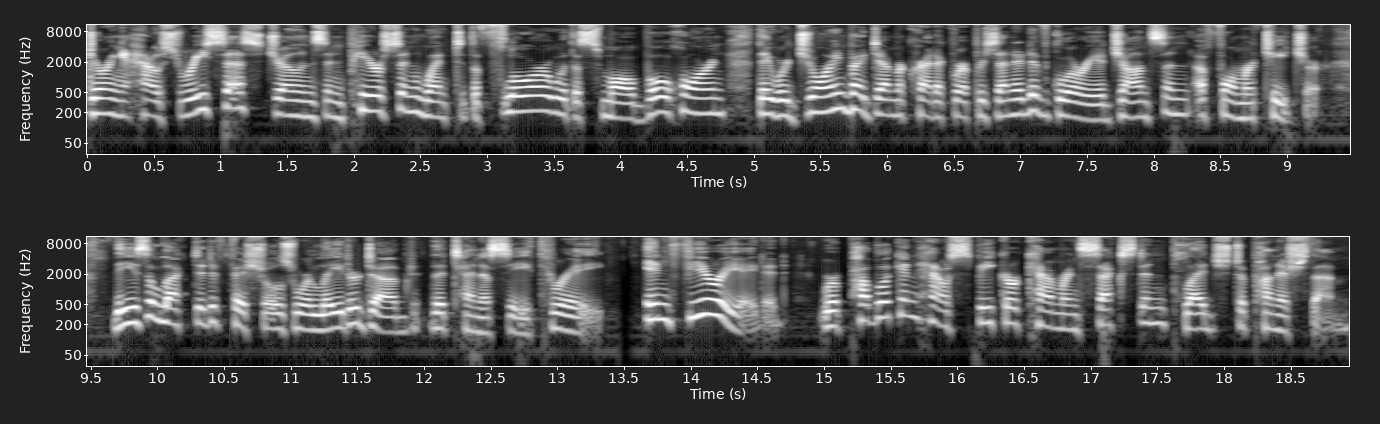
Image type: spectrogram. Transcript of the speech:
During a House recess, Jones and Pearson went to the floor with a small bullhorn. They were joined by Democratic Representative Gloria Johnson, a former teacher. These elected officials were later dubbed the Tennessee Three. Infuriated, Republican House Speaker Cameron Sexton pledged to punish them.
